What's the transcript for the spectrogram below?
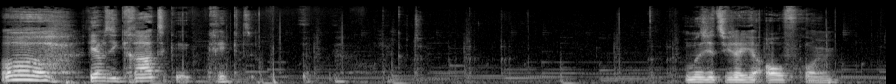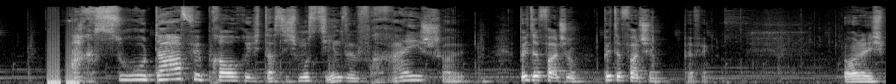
Oh, wir haben sie gerade gekriegt. Muss ich jetzt wieder hier aufräumen. Ach so, dafür brauche ich das. Ich muss die Insel freischalten. Bitte Fallschirm, bitte Fallschirm. Perfekt. Leute, ich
